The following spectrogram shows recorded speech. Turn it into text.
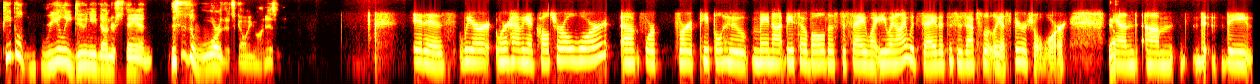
people really do need to understand this is a war that's going on, isn't it? It is. We are we're having a cultural war um, for for people who may not be so bold as to say what you and I would say that this is absolutely a spiritual war. Yep. And um, the, the,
